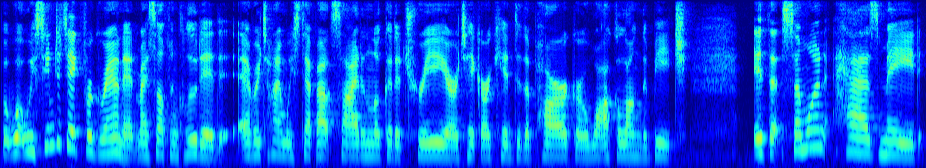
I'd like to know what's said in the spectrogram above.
But what we seem to take for granted, myself included, every time we step outside and look at a tree or take our kid to the park or walk along the beach, is that someone has made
